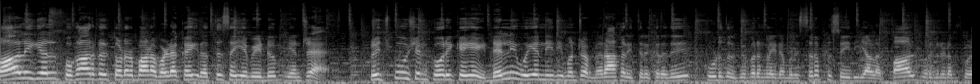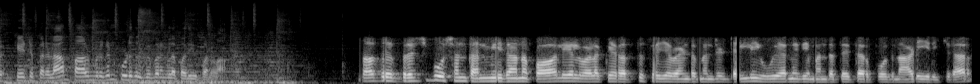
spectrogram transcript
பாலியல் புகார்கள் தொடர்பான வழக்கை ரத்து செய்ய வேண்டும் என்ற பிரிஜ்பூஷன் கோரிக்கையை டெல்லி உயர்நீதிமன்றம் நிராகரித்திருக்கிறது. கூடுதல் விவரங்களை நமது சிறப்பு செய்தியாளர் பால் முருகனிடம் கேட்டு பெறலாம். பால் முருகன் கூடுதல் விவரங்களை பதிவு பண்ணலாம். அதாவது பிரிஜ்பூஷன் தன் மீதான பாலியல் வழக்கை ரத்து செய்ய வேண்டும் என்று டெல்லி உயர்நீதிமன்றத்தை தற்போது நாடி இருக்கிறார்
